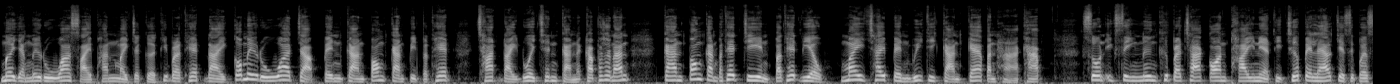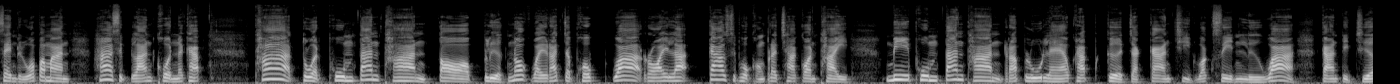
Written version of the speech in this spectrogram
เมื่อยังไม่รู้ว่าสายพันธุ์ใหม่จะเกิดที่ประเทศใด ก็ไม่รู้ว่าจะเป็นการป้องกันปิดประเทศชาติใดด้วยเช่นกันนะครับ เพราะฉะนั้นการป้องกันประเทศจีนประเทศเดียวไม่ใช่เป็นวิธีการแก้ปัญหาครับ ส่วนอีกสิ่งหนึ่งคือประชากรไทยเนี่ยติดเชื้อไปแล้ว 70%หรือว่าประมาณ 50 ล้านคนนะครับ ถ้าตรวจภูมิต้านทานต่อเปลือกนอกไวรัสจะพบว่าร้อยละ 96 ของประชากรไทย มีภูมิต้านทานรับรู้แล้วครับ เกิดจากการฉีดวัคซีนหรือว่าการติดเชื้อ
